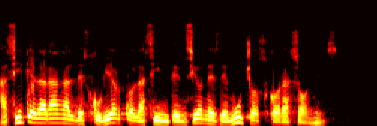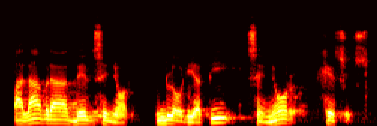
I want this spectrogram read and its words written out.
Así quedarán al descubierto las intenciones de muchos corazones. Palabra del Señor. Gloria a ti, Señor Jesús.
